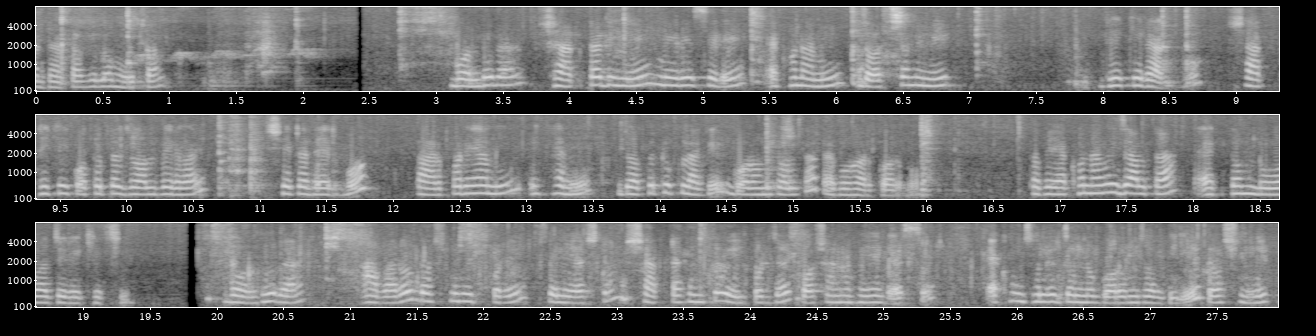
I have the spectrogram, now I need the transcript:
আর ডাটাগুলো মোটা। বন্ধুরা, শাকটা দিয়ে মেরে সেরে এখন আমি দশটা মিনিট ঢেকে রাখব। শাক থেকে কতটা জল বের হয় সেটা দেখব। তারপরে আমি এখানে যতটুকু লাগে গরম জলটা ব্যবহার করব। তবে এখন আমি জালটা একদম লো আজে রেখেছি। বন্ধুরা, আবারও দশ মিনিট পরে চলে আসলাম। শাকটা কিন্তু এই পর্যায়ে কষানো হয়ে গেছে। এখন ঝোলের জন্য গরম জল দিয়ে দশ মিনিট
